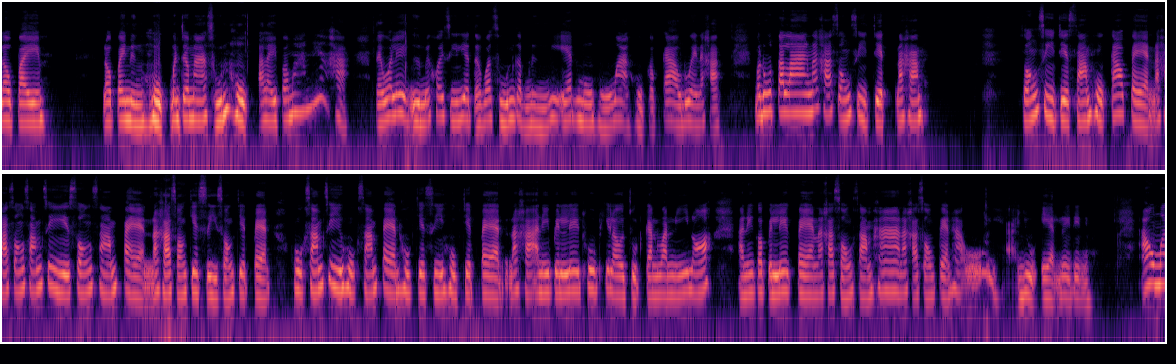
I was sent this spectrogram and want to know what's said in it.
เราไปเราไปหนึ่งหกมันจะมาศูนย์หกอะไรประมาณเนี้ยค่ะ แต่ว่าเลขอื่นไม่ค่อยซีเรียสแต่ว่าศูนย์กับหนึ่งนี่เอสโมโหมากหกกับเก้าด้วยนะคะ มาดูตารางนะคะสองสี่เจ็ดนะคะ 24736998นะคะ234238นะคะ274278 634 638 674 678นะคะ อันนี้เป็นเลขทูบที่เราจุดกันวันนี้เนาะ อันนี้ก็เป็นเลขแปลงนะคะ235นะคะ285โอ้ยอยู่แอดเลยเด่น เอามา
